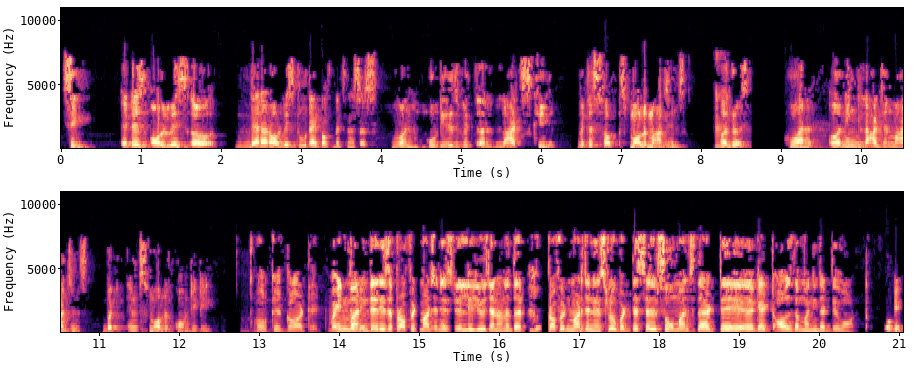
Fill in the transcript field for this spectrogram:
see, it is always uh, there are always two type of businesses. One who deals with a large scale with a so- smaller margins. Hmm. Others who are earning larger margins but in smaller quantity. Okay, got it. In one, Okay. there is a profit margin is really huge, and another profit margin is low, but they sell so much that they get all the money that they want. Okay.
